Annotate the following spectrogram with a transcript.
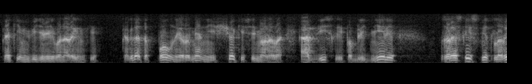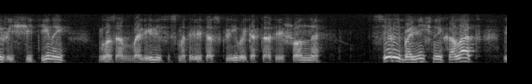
каким видели его на рынке. Когда-то полные румяные щеки Семенова обвисли и побледнели, заросли светло-рыжей щетиной, глаза ввалились и смотрели тоскливо и как-то отрешенно. Серый больничный халат с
